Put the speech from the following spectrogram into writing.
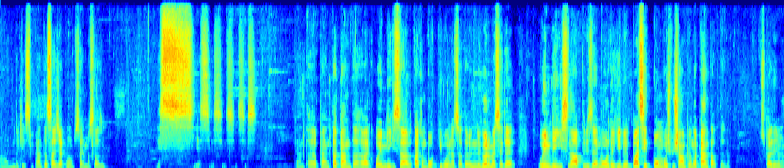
Ama bunu da kesin. Penta sayacak mı? Sayması lazım. Yes. Yes yes yes yes yes. Penta, penta, penta. Bak oyun bilgisi abi. Takım bok gibi oynasa da, önünü görmese de oyun bilgisi ne yaptı bize? Morda gibi basit, bomboş bir şampiyona penta attırdı. Süper değil mi?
